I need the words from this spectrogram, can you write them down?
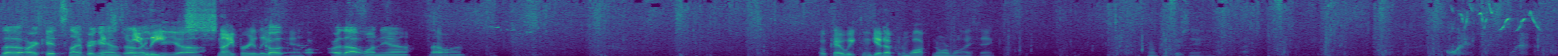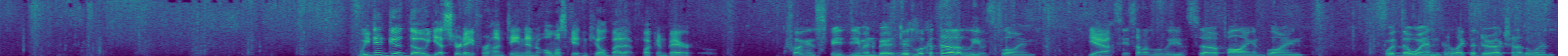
The arcade sniper games It's are like elite the uh, sniper elite. go- yeah. or, or that one, yeah, that one. Okay, we can get up and walk normal. I think. Don't think there's anything. We did good though yesterday for hunting and almost getting killed by that fucking bear. Fucking speed demon bear, dude! Look at the leaves blowing. Yeah, See some of the leaves uh, falling and blowing with the wind, like the direction of the wind.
